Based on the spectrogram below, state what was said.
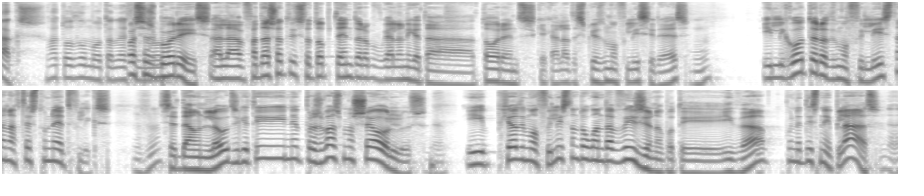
εντάξει θα το δούμε όταν έρθει Όσες η ώρα. μπορείς. Αλλά φαντάζομαι ότι στο top 10 τώρα που βγάλανε για τα torrents και καλά τις πιο δημοφιλείς σειρές, Μμ. οι λιγότερο δημοφιλείς ήταν αυτές του Netflix. Μμμ. Σε downloads γιατί είναι προσβάσιμος σε όλους. Ναι. Η πιο δημοφιλή ήταν το WandaVision από ό,τι είδα, που είναι Disney Plus. ναι.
